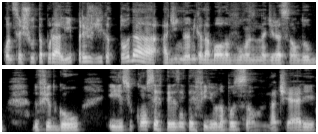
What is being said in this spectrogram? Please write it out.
Quando você chuta por ali, prejudica toda a dinâmica da bola voando na direção do, do field goal, e isso com certeza interferiu na posição. Vinatieri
